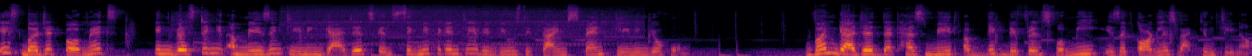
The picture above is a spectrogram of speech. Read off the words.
If budget permits, investing in amazing cleaning gadgets can significantly reduce the time spent cleaning your home. One gadget that has made a big difference for me is a cordless vacuum cleaner.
